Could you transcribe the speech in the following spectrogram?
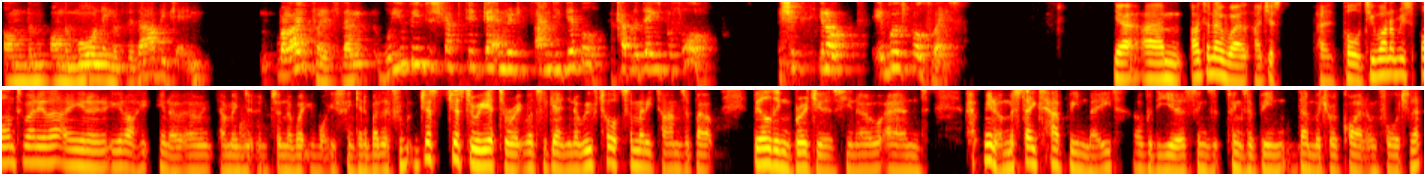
on the on the morning of the Derby game," well, I'd put it to them: Were you being disruptive getting rid of Andy Dibble a couple of days before? You know, it works both ways. Yeah, um, I don't know where I just uh, Paul, do you want to respond to any of that? You know, you know, you know. I mean, I mean, don't know what, you, what you're thinking about this. Just, just to reiterate once again, you know, we've talked so many times about building bridges, you know, and you know, mistakes have been made over the years. Things, things have been done which were quite unfortunate.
